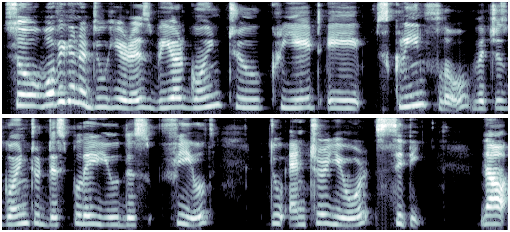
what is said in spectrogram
so what we're going to do here is we are going to create a screen flow which is going to display you this field to enter your city. Now,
